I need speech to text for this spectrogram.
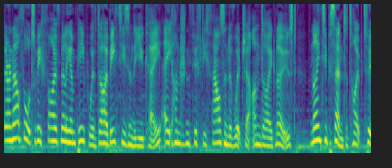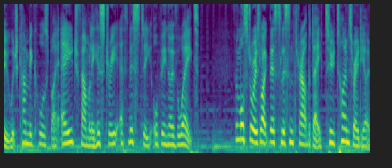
There are now thought to be 5 million people with diabetes in the UK, 850,000 of which are undiagnosed. 90% are type 2, which can be caused by age, family history, ethnicity, or being overweight. For more stories like this, listen throughout the day to Times Radio.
